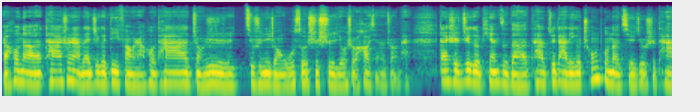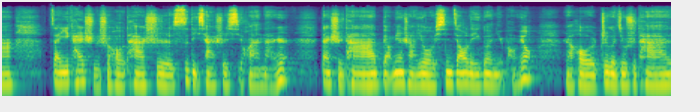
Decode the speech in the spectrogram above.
然后呢，它生长在这个地方，然后它整日就是那种无所事事、游手好闲的状态。但是这个片子的它最大的一个冲突呢，其实就是它。在一开始的时候，他是私底下是喜欢男人，但是他表面上又新交了一个女朋友，然后这个就是他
